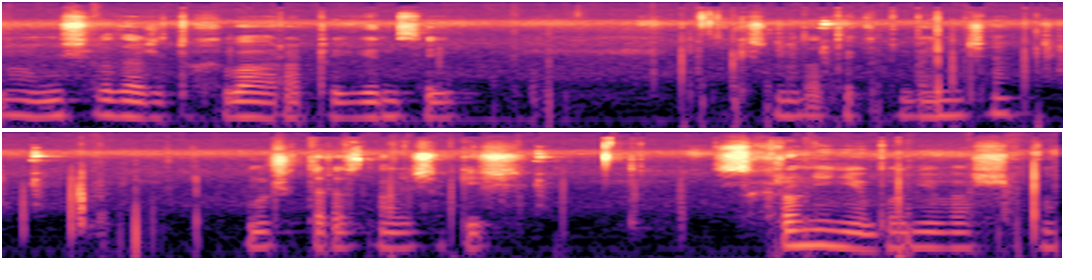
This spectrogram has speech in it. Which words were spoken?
No, mi się wydaje, że tu chyba raczej więcej dodatek będzie. Muszę teraz znaleźć jakieś schronienie, ponieważ no,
